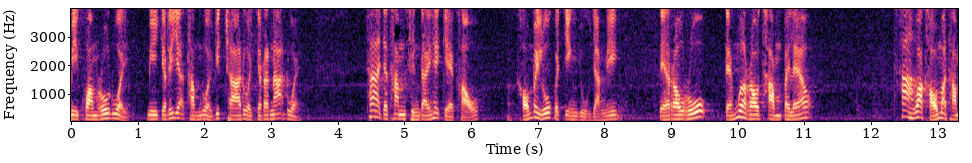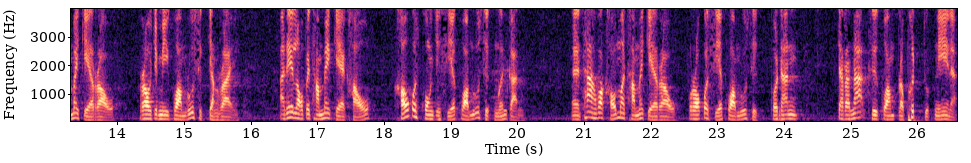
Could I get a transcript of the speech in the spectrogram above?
มีความรู้ด้วย มีจริยธรรมด้วยวิชาด้วยจรณะด้วย ถ้าจะทำสิ่งใดให้แก่เขา เขาไม่รู้ก็จริงอยู่อย่างนี้ แต่เรารู้แต่เมื่อเราทำไปแล้ว ถ้าว่าเขามาทำให้แก่เรา เราจะมีความรู้สึกอย่างไร อันนี้เราไปทำให้แก่เขา เขาก็คงจะเสียความรู้สึกเหมือนกัน ถ้าว่าเขามาทำให้แก่เรา เราก็เสียความรู้สึก เพราะนั้นจรณะคือความประพฤติจุดนี้เนะี่ย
